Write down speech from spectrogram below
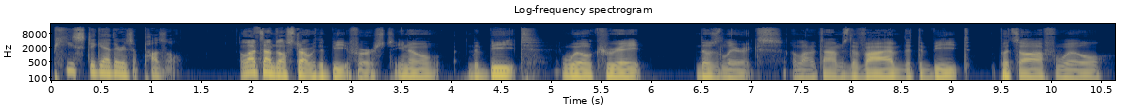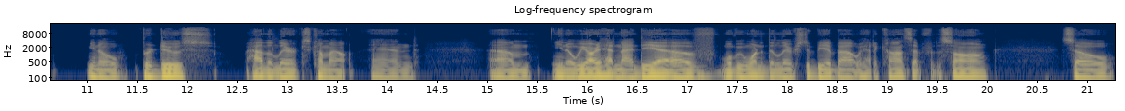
piece together as a puzzle? A lot of times I'll start with the beat first. You know, the beat will create those lyrics. A lot of times the vibe that the beat puts off will, you know, produce how the lyrics come out. And, um, you know, we already had an idea of what we wanted the lyrics to be about. We had a concept for the song. So,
